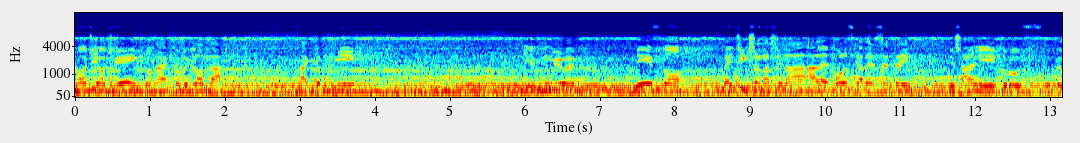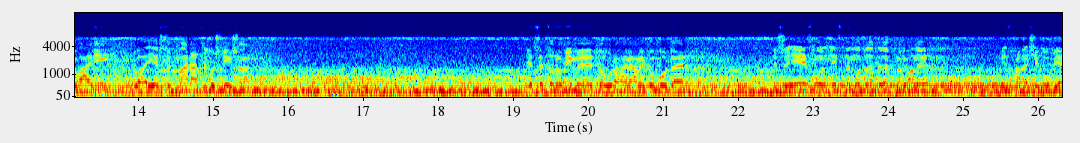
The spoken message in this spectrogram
chodzi o dźwięk, to tak to wygląda, tak to brzmi. Jak mówiłem, nie jest to najcichsza maszyna, ale polska wersja tej mieszalni, którą skupiowali, była jeszcze dwa razy głośniejsza. Jeszcze co robimy, to uruchamiamy komputer. Jeszcze nie jest, jestem może na tyle wprawiony, więc trochę się gubię.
